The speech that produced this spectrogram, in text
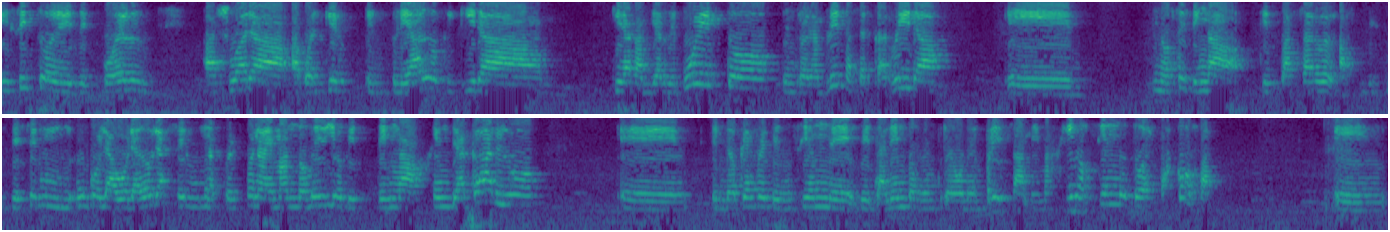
es esto de poder ayudar a, a cualquier empleado que quiera quiera cambiar de puesto dentro de la empresa, hacer carrera, eh, no sé, tenga que pasar de, ser un, un colaborador a ser una persona de mando medio que tenga gente a cargo, eh, en lo que es retención de, de talentos dentro de una empresa. Me imagino haciendo todas estas cosas. Eh,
